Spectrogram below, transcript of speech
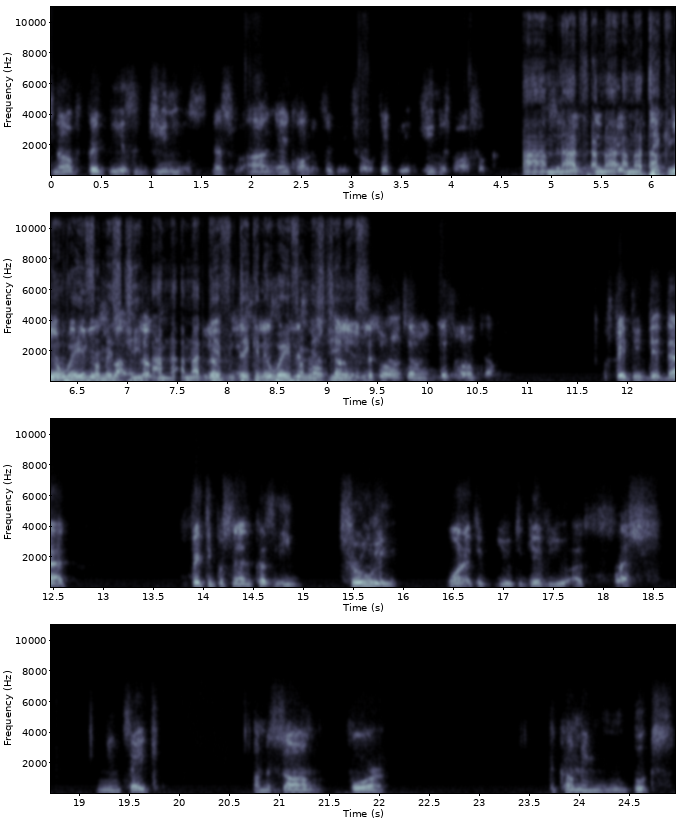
No, 50 is a genius. That's I ain't gonna call it 50 a troll. 50 a genius motherfucker. I'm So not. I'm not. I'm not I'm taking away from his genius. I'm not. I'm not Look, giving, listen- taking listen- away listen from his I'm you. genius. Listen what I'm telling you. Listen what I'm telling you. 50 did that 50% because he truly wanted to, you to give you a fresh new take on the song for the coming books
